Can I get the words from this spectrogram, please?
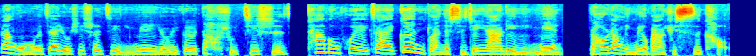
像我们在游戏设计里面有一个倒数计时，他们会在更短的时间压力里面，然后让你没有办法去思考。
